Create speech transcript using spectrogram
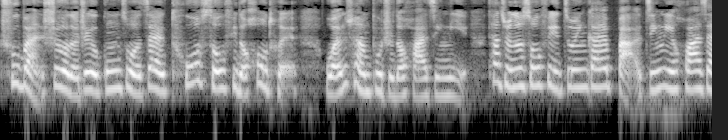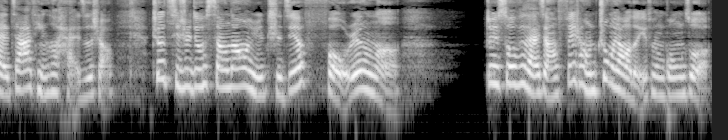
出版社的这个工作在拖 Sophie 的后腿，完全不值得花精力。他觉得 Sophie 就应该把精力花在家庭和孩子上，这其实就相当于直接否认了对 Sophie 来讲非常重要的一份工作。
